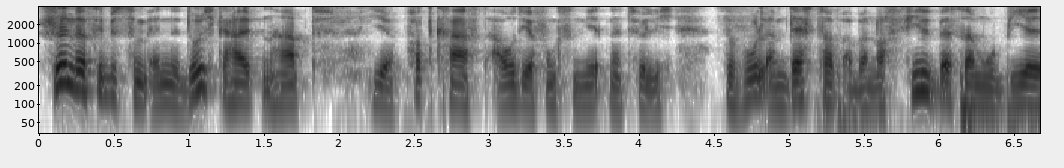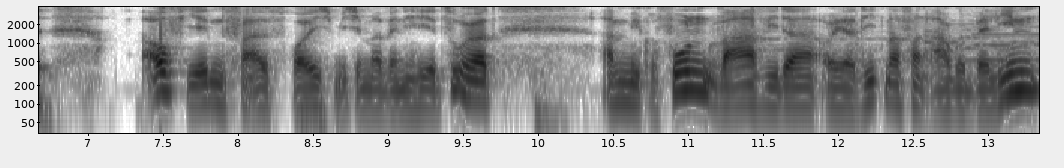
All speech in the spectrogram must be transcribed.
Schön, dass ihr bis zum Ende durchgehalten habt. Hier Podcast, Audio funktioniert natürlich sowohl am Desktop, aber noch viel besser mobil. Auf jeden Fall freue ich mich immer, wenn ihr hier zuhört. Am Mikrofon war wieder euer Dietmar von Argo Berlin.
